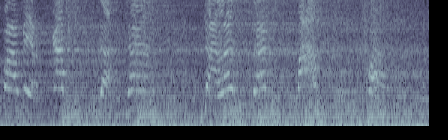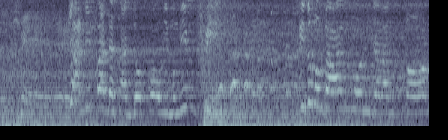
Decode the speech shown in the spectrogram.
pamerkan indahnya jalan trans Papua. Jadi pada saat Jokowi memimpin itu membangun jalan tol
